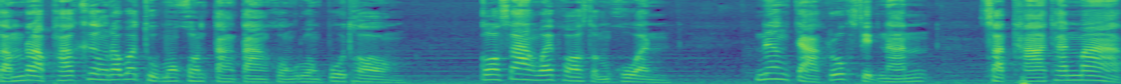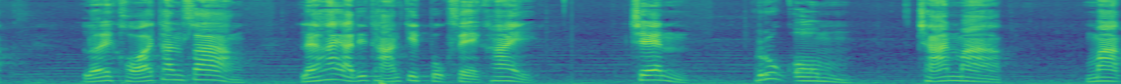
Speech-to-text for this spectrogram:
สำหรับพระเครื่องและวัตถุมงคลต่างๆ ของหลวงปู่ทอง ก็สร้างไว้พอสมควร เนื่องจากลูกศิษย์นั้นศรัทธาท่านมาก เลยขอให้ท่านสร้าง และให้อธิษฐานจิตปลุกเสกให้ เช่น ลูกอม ช้านหมาก หมาก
